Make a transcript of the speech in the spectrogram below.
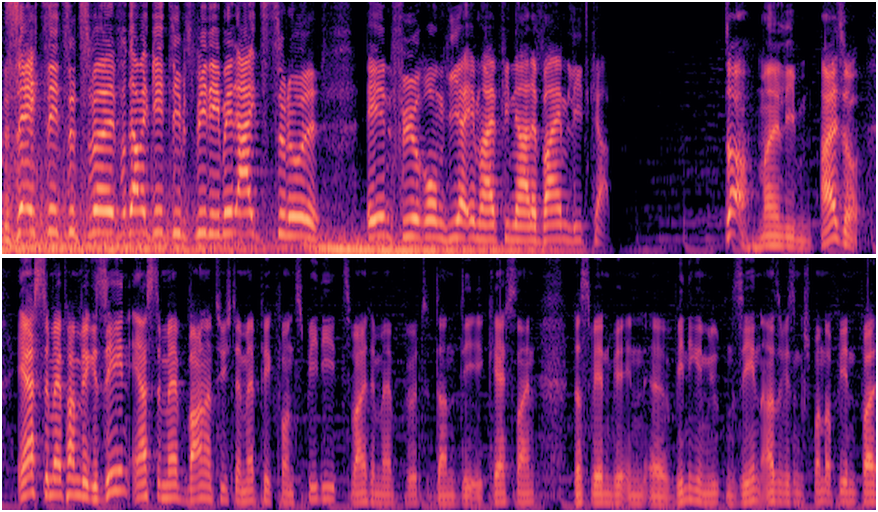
16 zu 12 und damit geht Team Speedy mit 1 zu 0 in Führung hier im Halbfinale beim Lead Cup. So, meine Lieben. Also, Erste Map haben wir gesehen. Erste Map war natürlich der Map-Pick von Speedy. Zweite Map wird dann DE Cash sein. Das werden wir in äh, wenigen Minuten sehen. Also wir sind gespannt auf jeden Fall.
